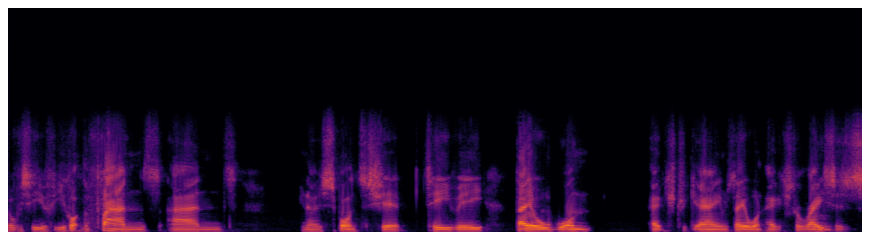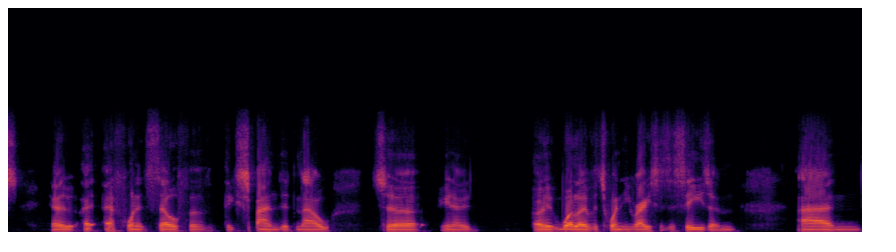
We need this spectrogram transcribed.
obviously you've, you've got the fans and you know sponsorship, TV. They all want extra games. They want extra hmm. races. Mm. You know, F1 itself have expanded now to you know well over 20 races a season, and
